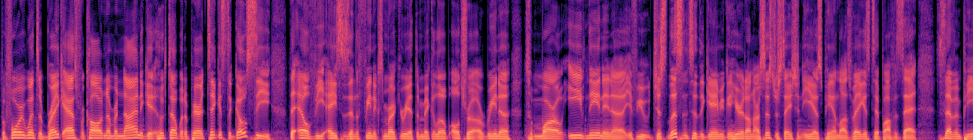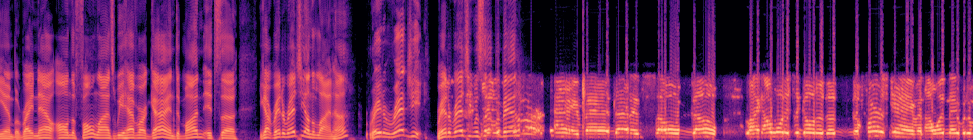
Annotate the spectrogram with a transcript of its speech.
before we went to break, asked for caller number nine to get hooked up with a pair of tickets to go see the LV Aces and the Phoenix Mercury at the Michelob Ultra Arena tomorrow evening. And uh, if you just listen to the game, you can hear it on our sister station, ESPN Las Vegas. Tip off is at 7 p.m. But right now on the phone lines, we have our guy. And Demond, it's uh, you got Raider Reggie on the line, huh? Raider Reggie. Raider Reggie, what's up, my man? Hey man, that is so dope. Like I wanted to go to the the first game and I wasn't able to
